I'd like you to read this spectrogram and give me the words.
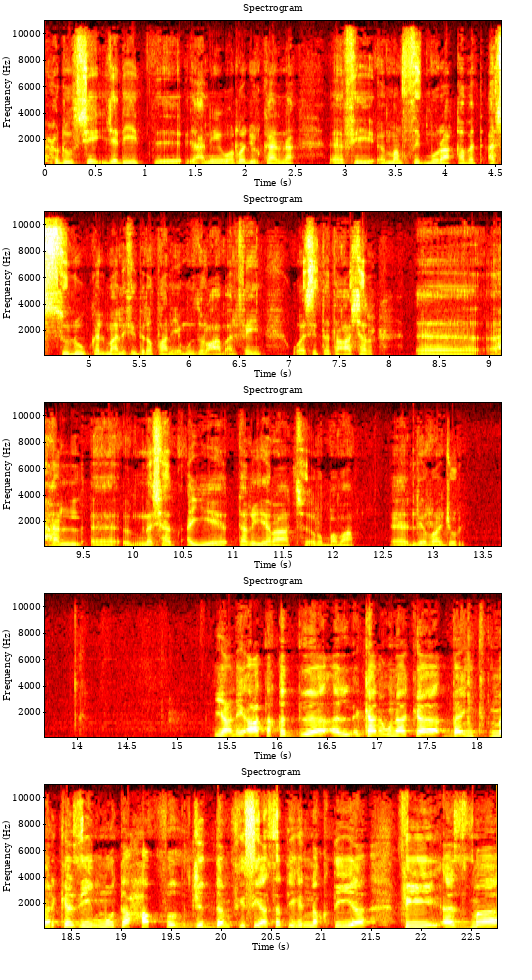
حدوث شيء جديد يعني والرجل كان في منصب مراقبة السلوك المالي في بريطانيا منذ العام 2016 هل نشهد أي تغييرات ربما للرجل؟ يعني أعتقد كان هناك بنك مركزي متحفظ جدا في سياسته النقدية في أزمة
